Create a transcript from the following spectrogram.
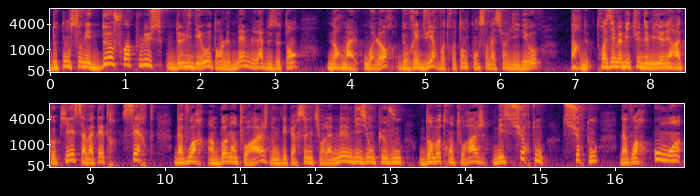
de consommer deux fois plus de vidéos dans le même laps de temps normal. Ou alors de réduire votre temps de consommation de vidéos par deux. Troisième habitude de millionnaire à copier, ça va être certes d'avoir un bon entourage, donc des personnes qui ont la même vision que vous dans votre entourage, mais surtout, surtout d'avoir au moins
